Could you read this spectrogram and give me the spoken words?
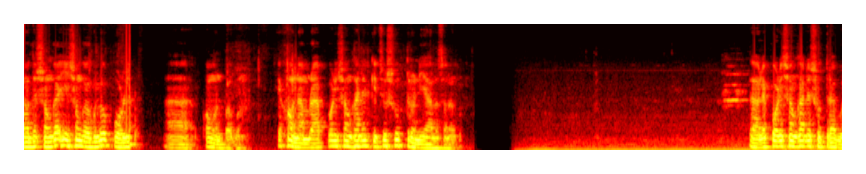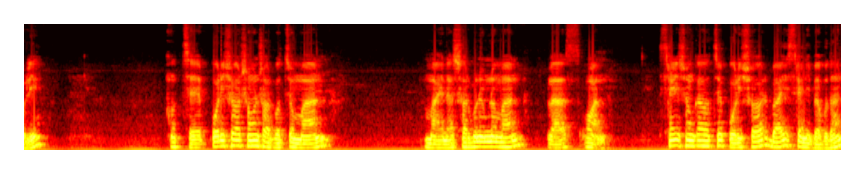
আমাদের সংজ্ঞা। এই সংজ্ঞাগুলো পড়লে কমন পাবো। এখন আমরা পরিসংখ্যানের কিছু সূত্র নিয়ে আলোচনা করব তাহলে পরিসংখ্যানের সূত্রাবলী হচ্ছে পরিসর সমান সর্বোচ্চ মান মাইনাস সর্বনিম্ন মান প্লাস ওয়ান। শ্রেণি সংখ্যা হচ্ছে পরিসর বাই শ্রেণি ব্যবধান।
